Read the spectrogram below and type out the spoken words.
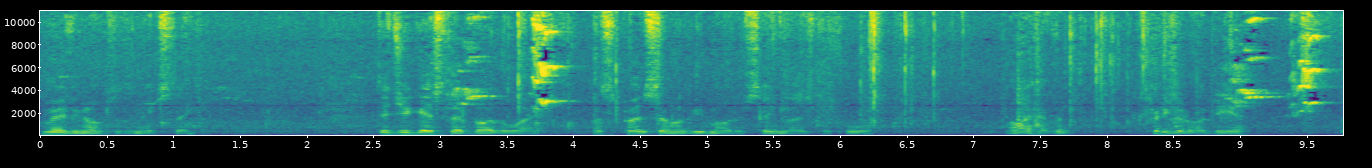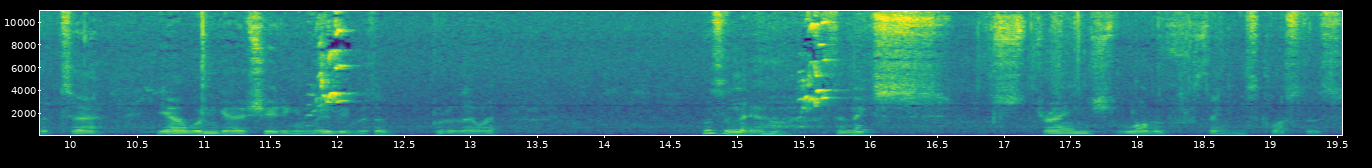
Moving on to the next thing. Did you guess that, by the way? I suppose some of you might have seen those before. I haven't. Pretty good idea. But, uh, yeah, I wouldn't go shooting a movie with it, put it that way. What's oh, the next strange lot of things, clusters?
